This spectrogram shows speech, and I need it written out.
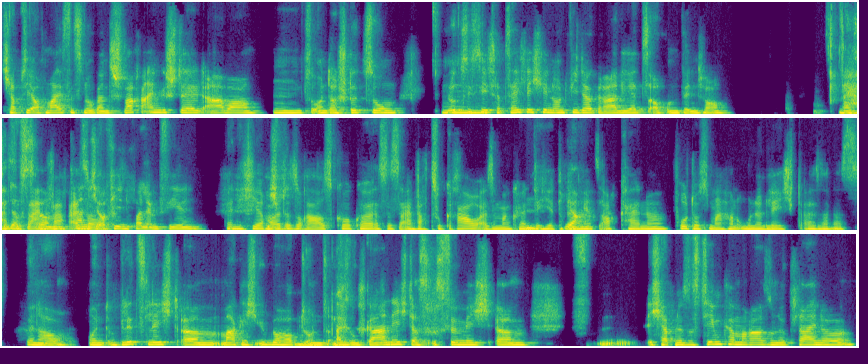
Ich habe sie auch meistens nur ganz schwach eingestellt, aber mh, hm, zur Unterstützung mhm. nutze ich sie tatsächlich hin und wieder, gerade jetzt auch im Winter. Also ja, das, ist einfach, ähm, kann also, ich auf jeden Fall empfehlen. Wenn ich hier heute so rausgucke, ist es einfach zu grau. Also man könnte hier drin ja. jetzt auch keine Fotos machen ohne Licht. Also das Genau. Und Blitzlicht ähm, mag ich überhaupt und also gar nicht. Das ist für mich, ähm, ich habe eine Systemkamera, so eine kleine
